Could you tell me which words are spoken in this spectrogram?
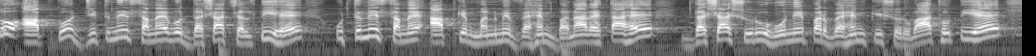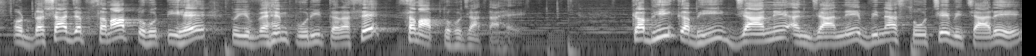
तो आपको जितने समय वो दशा चलती है, उतने समय आपके मन में वहम बना रहता है। दशा शुरू होने पर वहम की शुरुआत होती है और दशा जब समाप्त होती है तो ये वहम पूरी तरह से समाप्त हो जाता है। कभी कभी जाने अनजाने बिना सोचे विचारे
